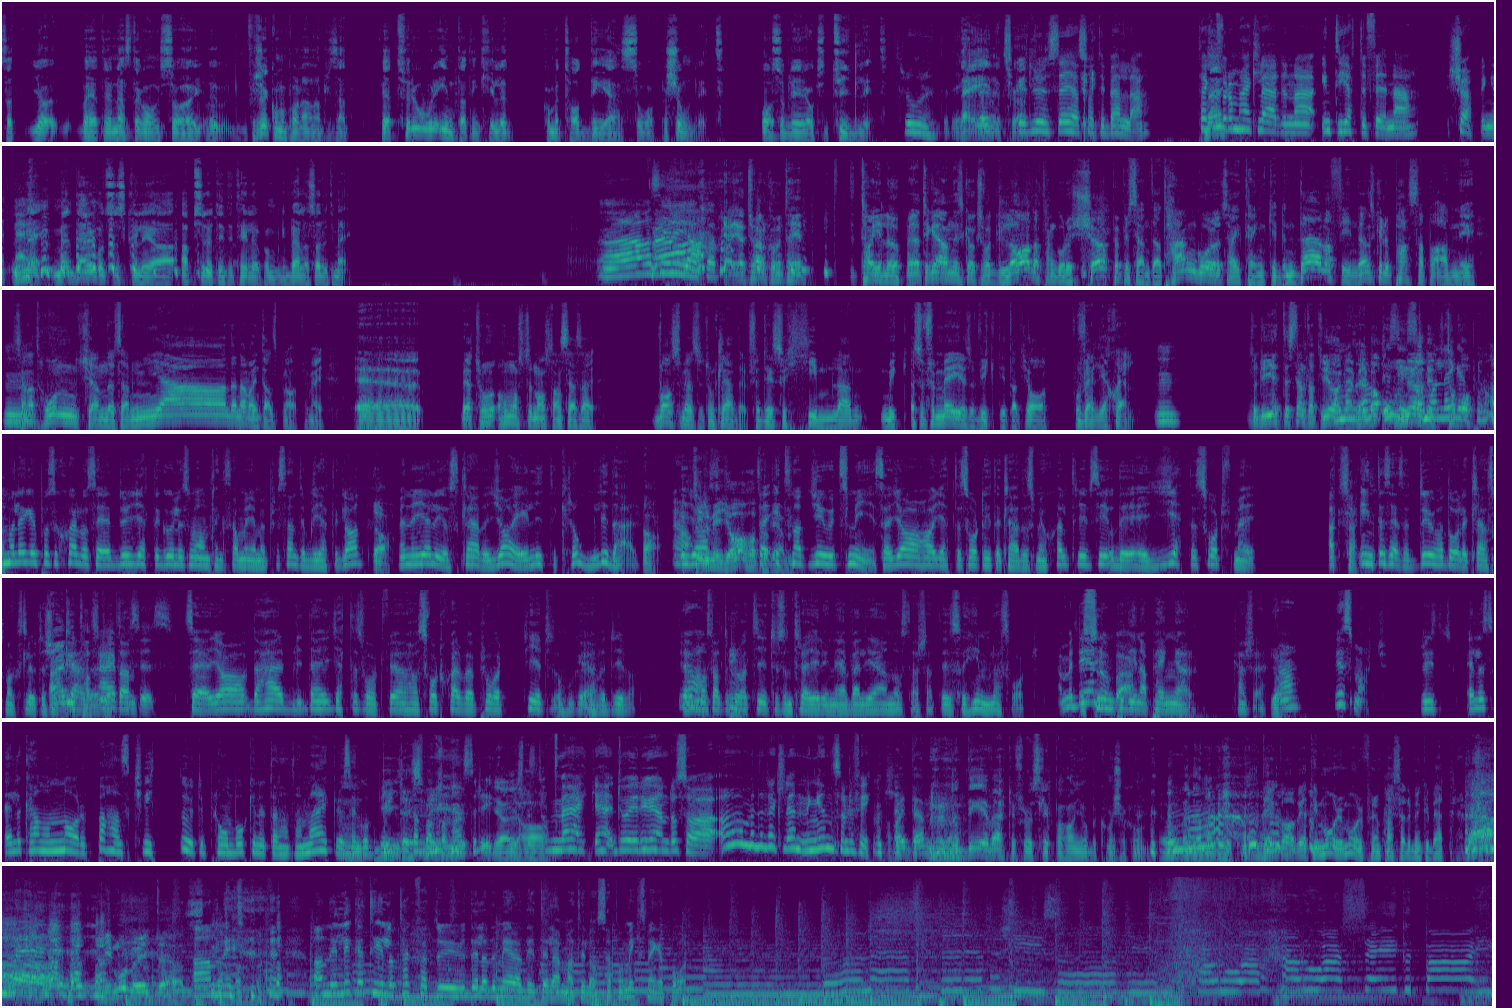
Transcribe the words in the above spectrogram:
Så att jag, vad heter det, nästa gång så, eh, försök komma på en annan present. För jag tror inte att din kille kommer ta det så personligt. Och så blir det också tydligt. Tror inte det. Nej, det tror jag Skulle inte. du säga så till Bella? Tack Nej. för de här kläderna, inte jättefina, köp inget mer. Nej, men däremot så skulle jag absolut inte till upp om Bella sa det till mig. Ja, vad säger du Jakob? Ja, jag tror han kommer ta, ta illa upp, men jag tycker Annie ska också vara glad att han går och köper presenter. Att han går och så här, tänker, den där var fin, den skulle passa på Annie. Mm. Sen att hon känner så här, ja, den där var inte alls bra för mig. Eh, men jag tror hon måste någonstans säga så här, vad som helst utom kläder. För det är så himla mycket, alltså för mig är det så viktigt att jag får välja själv. Mm. Så det är jättesnällt att du gör Om det, man, men det är bara precis, om, man onödigt, lägger på, det. om man lägger det på sig själv och säger du är jättegullig som omtänksam och ger mig present, jag blir jätteglad. Ja. Men när det gäller just kläder, jag är lite krånglig där. Ja. Jag- Till och med jag har problem. It's not you, it's me. Så jag har jättesvårt att hitta kläder som jag själv trivs i och det är jättesvårt för mig att inte säga så att du har dålig klädsmak, sluta köpa Nej, det är kläder. taskigt. Nej, utan precis. säga, ja, det här, blir, det här är jättesvårt för jag har svårt själv. Jag har provat 10 000, hon kan överdriva. Så Ja. Jag måste alltid prova Mm. 10 000 tröjor innan jag väljer en och så, där, så att det är så himla svårt. Ja, men det är synd nog på bra. dina pengar, kanske. Ja. det är smart. Eller, eller kan hon norpa hans kvitto ut i plånboken utan att han märker och sen gå och byta, bakom hans rygg? Märka, då är det ju ändå så, ja ah, men den där klänningen som du fick. Vad är den Men det är värt det för att slippa ha en jobbig konversation. med den. Den gav jag till mormor för den passade mycket bättre. Din mormor är ju död. Annie, Annie, lycka till och tack för att du delade med dig av ditt dilemma till oss här på Mix Megapol.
